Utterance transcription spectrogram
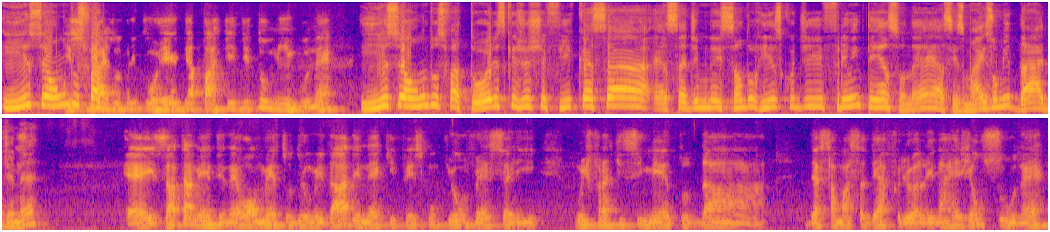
E isso é um isso dos mais no decorrer de a partir de domingo, né? E isso é um dos fatores que justifica essa, essa diminuição do risco de frio intenso, né? Assim, mais umidade, né? É, exatamente, né? O aumento de umidade, né, que fez com que houvesse aí um enfraquecimento da, dessa massa de ar frio ali na região sul, né?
